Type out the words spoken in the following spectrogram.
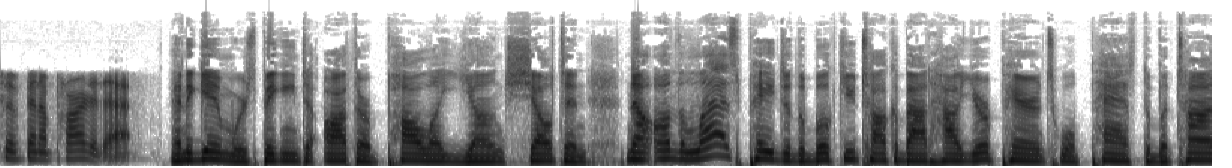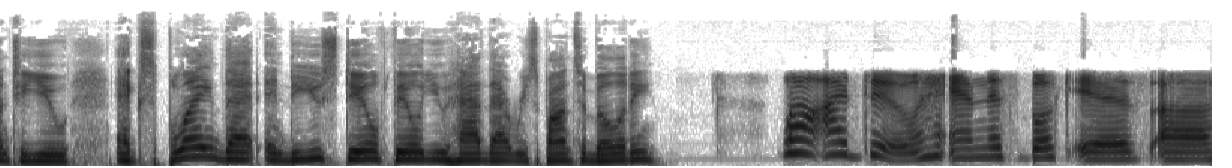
to have been a part of that. And again, we're speaking to author Paula Young Shelton. Now, on the last page of the book, you talk about how your parents will pass the baton to you. Explain that, and do you still feel you have that responsibility? Well, I do, and this book is uh,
